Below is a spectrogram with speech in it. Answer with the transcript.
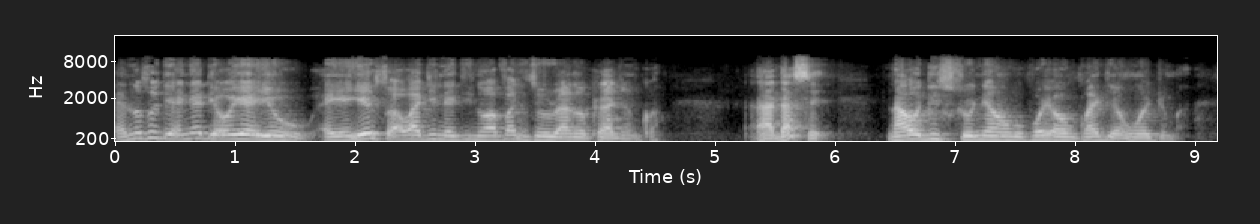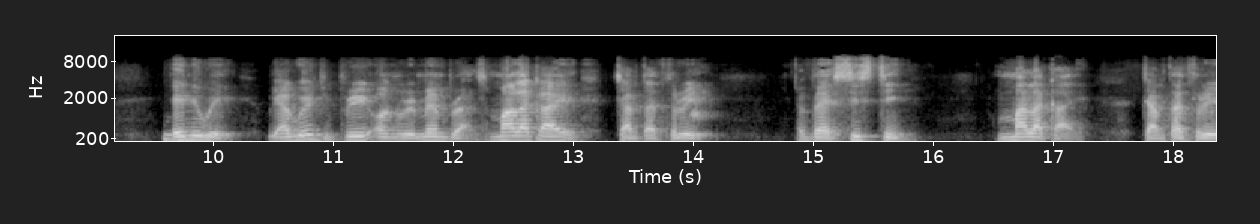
Ɛno nso deɛ ɛnyɛ deɛ ɔyɛ yɛ o. Ɛyɛ yesu a n'adi na wafa ne sɛ owura no kra agye nkwa. Ah, Adase na ɔde suro ne ahopopo yɛ ɔnkwagye ho adwuma. Anyway we are going to pray on remembrance. Malachi chapter three verse sixteen. Malachi chapter 3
